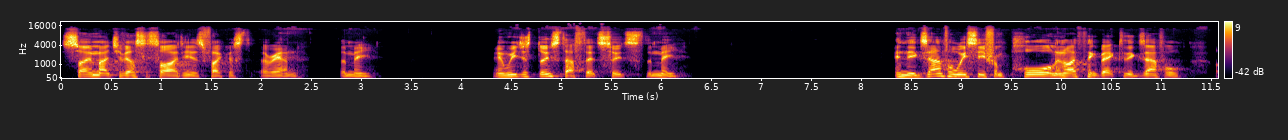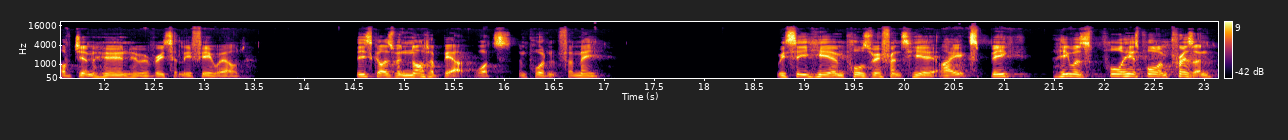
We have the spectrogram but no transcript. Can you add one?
So much of our society is focused around the me. And we just do stuff that suits the me. And the example we see from Paul, and I think back to the example of Jim Hearn, who we've recently farewelled. These guys were not about what's important for me. We see here in Paul's reference here, I expect, he was Paul, here's Paul in prison,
